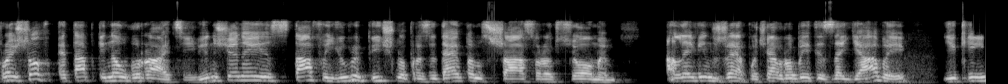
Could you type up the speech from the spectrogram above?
пройшов етап інаугурації. Він ще не став юридично президентом США 47-м, але він вже почав робити заяви, які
